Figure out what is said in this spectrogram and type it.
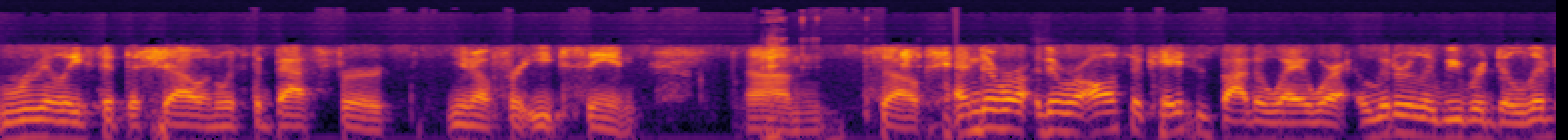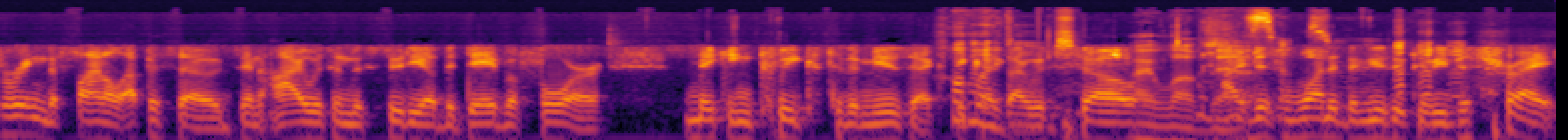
really fit the show and was the best for, you know, for each scene. Um, so, and there were there were also cases, by the way, where literally we were delivering the final episodes, and I was in the studio the day before, making tweaks to the music because I was so I love that. I just wanted the music to be just right.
